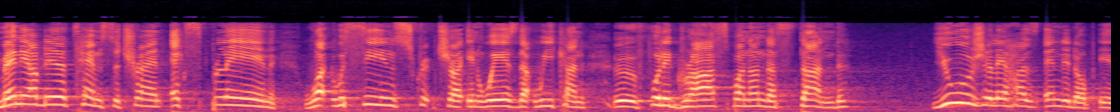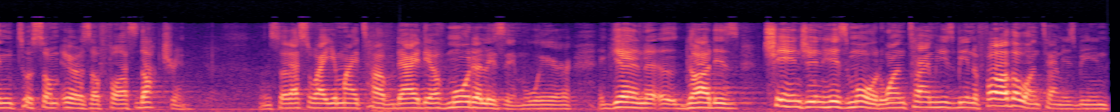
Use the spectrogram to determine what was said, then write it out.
Many of the attempts to try and explain what we see in Scripture in ways that we can uh, fully grasp and understand usually has ended up into some areas of false doctrine. And so that's why you might have the idea of modalism, where again, uh, God is changing his mode. One time he's being the Father, one time he's being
